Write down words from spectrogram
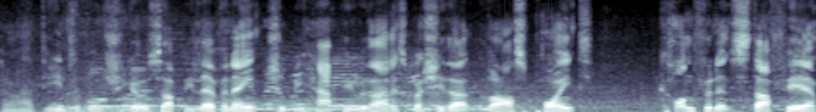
So at the interval, she goes up 11-8. She'll be happy with that, especially that last point. Confident stuff here.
